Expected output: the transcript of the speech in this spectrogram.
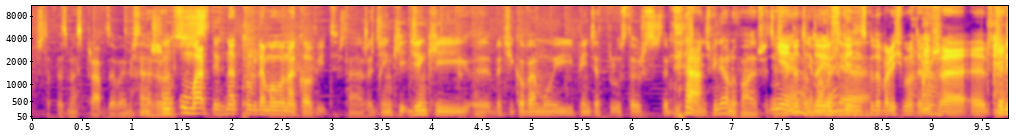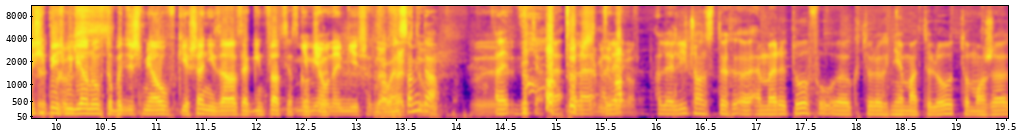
Już to wezmę, sprawdzę, bo ja myślałem, że... u- umartych nadprogramowo na COVID. Myślałem, że dzięki, dzięki y, Becikowemu i 500 plus to już 45 milionów mamy przecież. Nie, no to, to mamy? już Nie. kiedyś dyskutowaliśmy o tym, że e, 45 plus milionów to będziesz miał w kieszeni zaraz jak inflacja skoczy. nie miał najmniejszego efektu. da. E, Ale wiecie, ale, To ale, już ale, ale licząc tych e, emerytów, e, których nie ma tylu, to może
